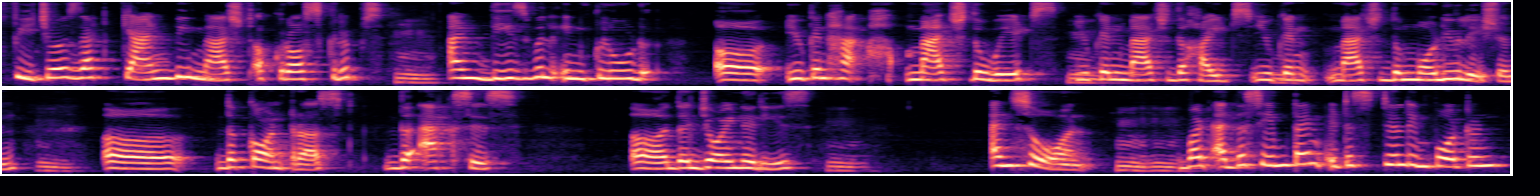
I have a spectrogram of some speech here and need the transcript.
features that can be matched across scripts, hmm. and these will include uh, you can ha- match the weights, hmm. you can match the heights, you hmm. can match the modulation, uh, the contrast, the axis, uh, the joineries, and so on. But at the same time, it is still important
